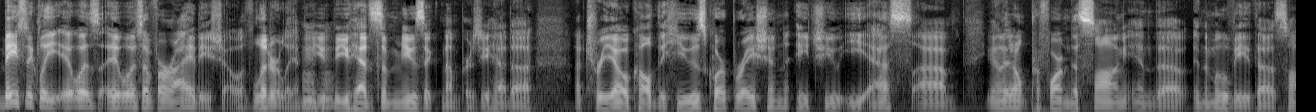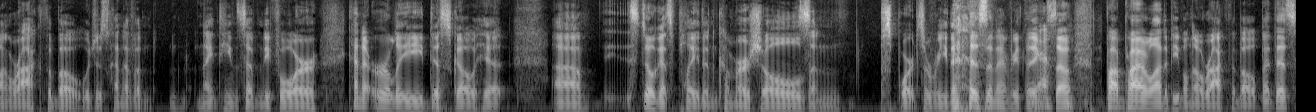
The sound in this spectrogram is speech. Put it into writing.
basically, it was it was a variety show. Literally, I mean, Mm-hmm. you, you had some music numbers. You had a a trio called the Hues Corporation, H U E S. Um, you know, they don't perform this song in the in the movie. The song "Rock the Boat," which is kind of a 1974 kind of early disco hit, um, still gets played in commercials and sports arenas and everything. Yeah. So probably a lot of people know Rock the Boat, but this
